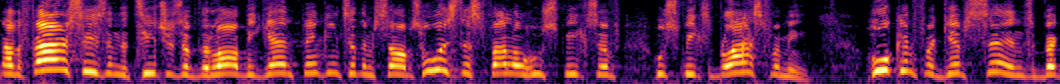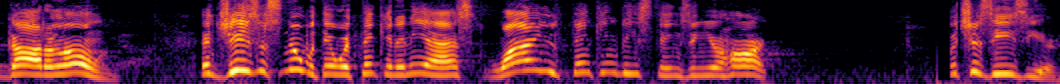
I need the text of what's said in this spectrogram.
Now the Pharisees and the teachers of the law began thinking to themselves, Who is this fellow who speaks of who speaks blasphemy? Who can forgive sins but God alone? And Jesus knew what they were thinking, and he asked, Why are you thinking these things in your heart? Which is easier,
